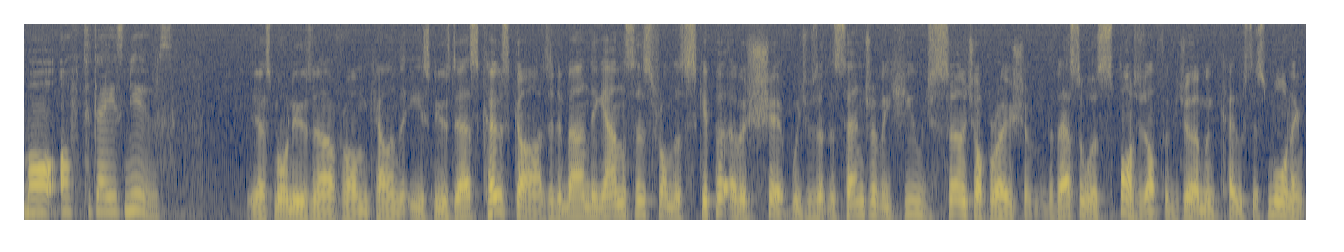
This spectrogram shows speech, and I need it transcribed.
more of today's news. Yes, more news now from Calendar East News Desk. Coast Guards are demanding answers from the skipper of a ship which was at the centre of a huge search operation. The vessel was spotted off the German coast this morning.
